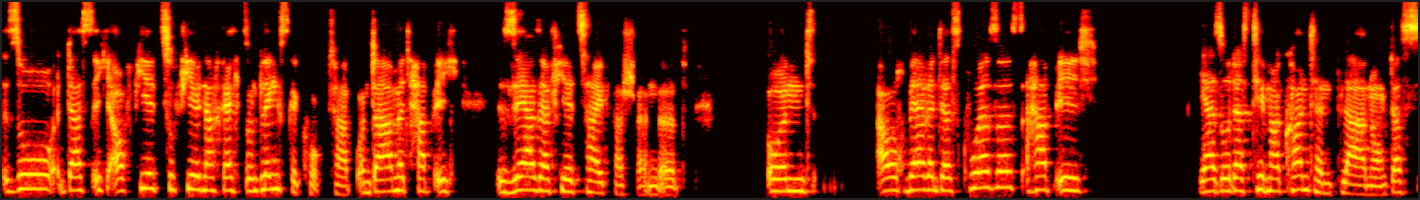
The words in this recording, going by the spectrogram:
so, dass ich auch viel zu viel nach rechts und links geguckt habe. Und damit habe ich sehr, sehr viel Zeit verschwendet. Und auch während des Kurses habe ich ja so das Thema Contentplanung. Das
